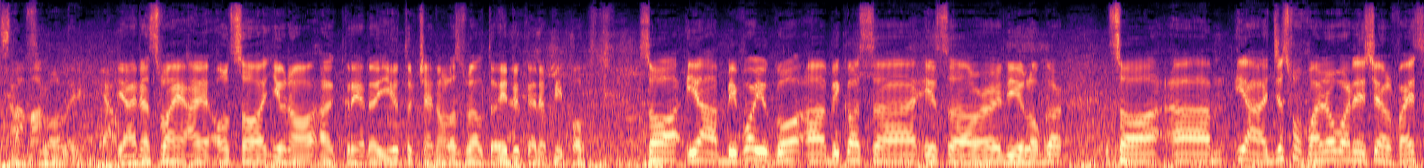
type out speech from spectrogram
stomach. Absolutely. Yeah. yeah. that's why I also, you know, uh, create a YouTube channel as well to educate the people. So yeah, before you go, uh, because uh, it's already longer. So um, yeah, just for final financial advice,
